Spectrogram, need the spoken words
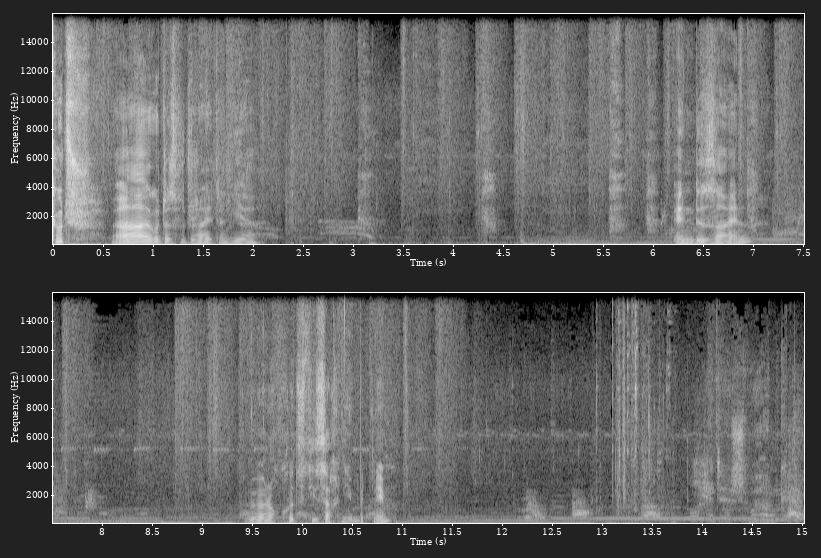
Gut. Ja, gut, das wird wahrscheinlich dann hier Ende sein. Wenn wir noch kurz die Sachen hier mitnehmen. Hätte schwören können.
